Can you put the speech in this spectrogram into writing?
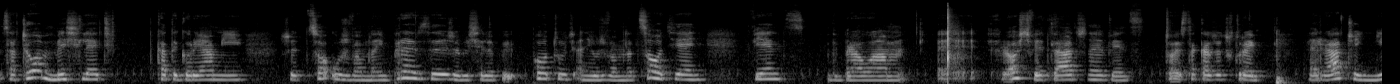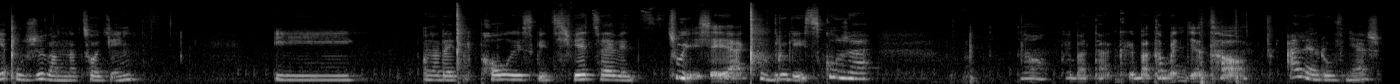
Zaczęłam myśleć kategoriami, że co używam na imprezy, żeby się lepiej poczuć, a nie używam na co dzień, więc wybrałam e, rozświetlacz, więc to jest taka rzecz, której raczej nie używam na co dzień i ona daje taki połysk, więc świecę, więc czuję się jak w drugiej skórze. No, chyba tak, chyba to będzie to. Ale również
